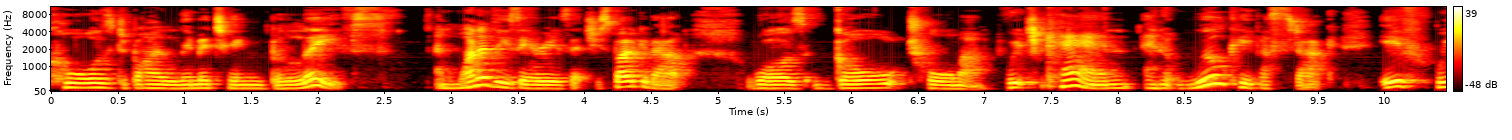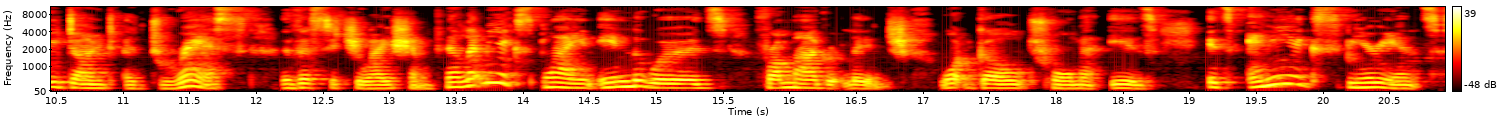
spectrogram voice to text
caused by limiting beliefs. And one of these areas that she spoke about was goal trauma, which can and it will keep us stuck if we don't address the situation. Now, let me explain in the words from Margaret Lynch what goal trauma is. It's any experience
